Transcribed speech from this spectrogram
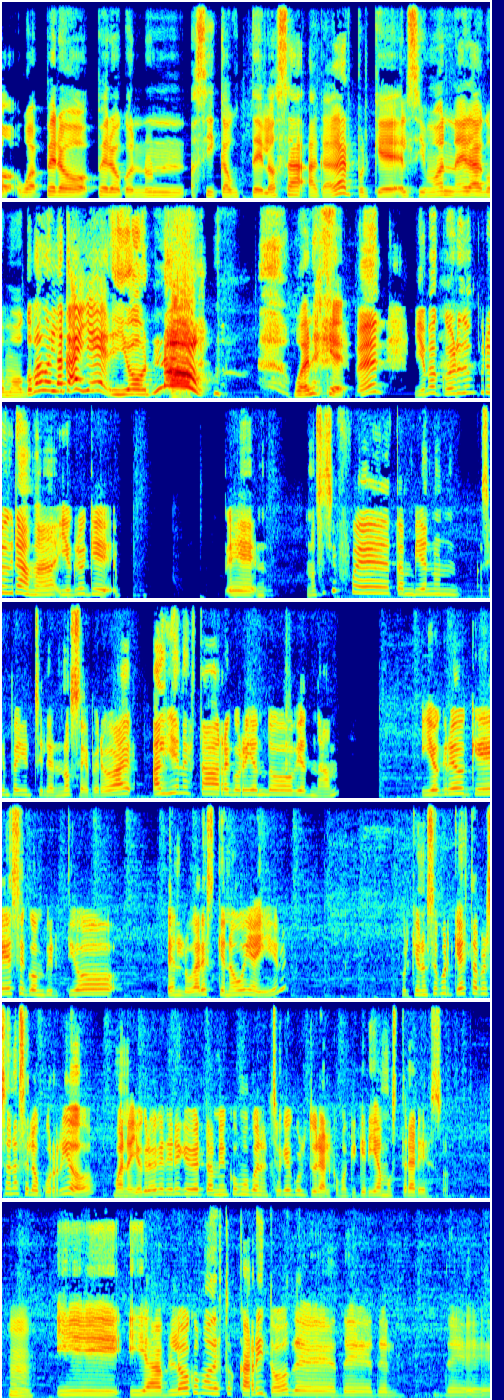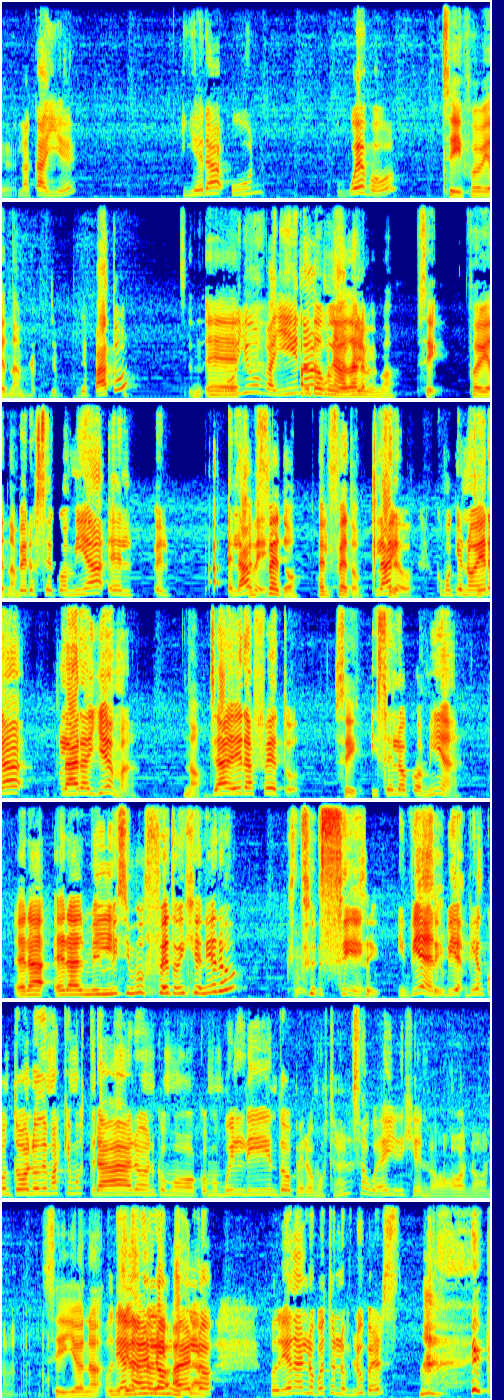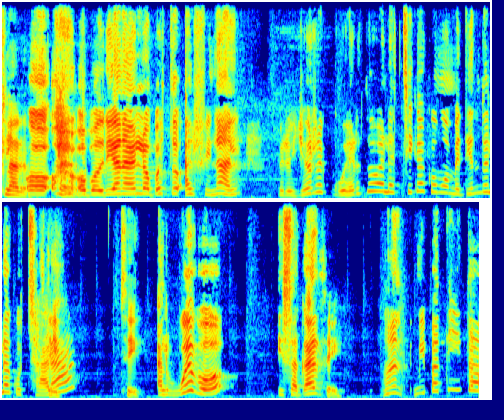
pero, pero con un así cautelosa a cagar, porque el Simón era como, comamos en la calle, y yo, ¡No! Bueno, es que Ven, yo me acuerdo de un programa, yo creo que. eh, no sé si fue también un. Siempre hay un chileno, no sé, pero hay- alguien estaba recorriendo Vietnam. Y yo creo que se convirtió en lugares que no voy a ir. Porque no sé por qué a esta persona se le ocurrió. Bueno, yo creo que tiene que ver también como con el choque cultural, como que quería mostrar eso. mm, Y, y habló como de estos carritos de, de, del- de la calle. Y era un huevo sí, fue Vietnam. de, de pato, Eh, pollo, gallina, pato, pollo, da lo mismo. Sí, fue Vietnam. pero se comía el, el, el ave. El feto, el feto. sí. Claro, como que no Sí. era clara yema, No, ya era feto sí. y se lo comía. Era, era el mismísimo feto ingeniero. Sí. Sí, Y bien, sí. bien, bien con todo lo demás que mostraron, como, como muy lindo, pero mostraron esa weá y yo dije, no, no, no, no. Sí, yo no. Podrían, yo no lo vi haberlo, nunca. haberlo- podrían haberlo puesto en los bloopers claro. o, claro. o podrían haberlo puesto al final, pero yo recuerdo a la chica como metiendo la cuchara Sí, al huevo y sacar sí, "Man, mi patita.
